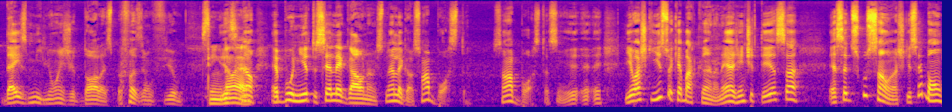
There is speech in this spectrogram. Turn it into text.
10 milhões de dólares para fazer um filme. Sim, Esse- não é. é bonito, isso é legal, não. Isso não é legal, isso é uma bosta. Isso é uma bosta. Assim. E, e- e- e eu acho que isso é que é bacana, né? A gente ter essa, essa discussão. Eu acho que isso é bom.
